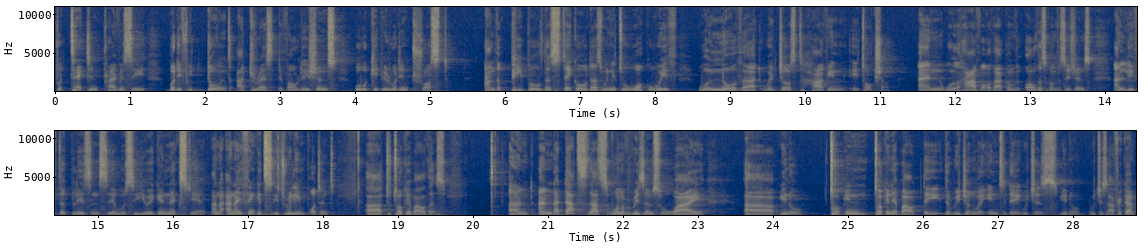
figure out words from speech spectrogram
protecting privacy, but if we don't address the violations, we will keep eroding trust. And the people, the stakeholders we need to work with will know that we're just having a talk shop. And we'll have all, that all those conversations and leave the place and say, we'll see you again next year. And, and I think it's, it's really important uh, to talk about this. And, and that's, that's one of the reasons why, uh, you know, talking, talking about the, the region we're in today, which is, you know, which is Africa,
